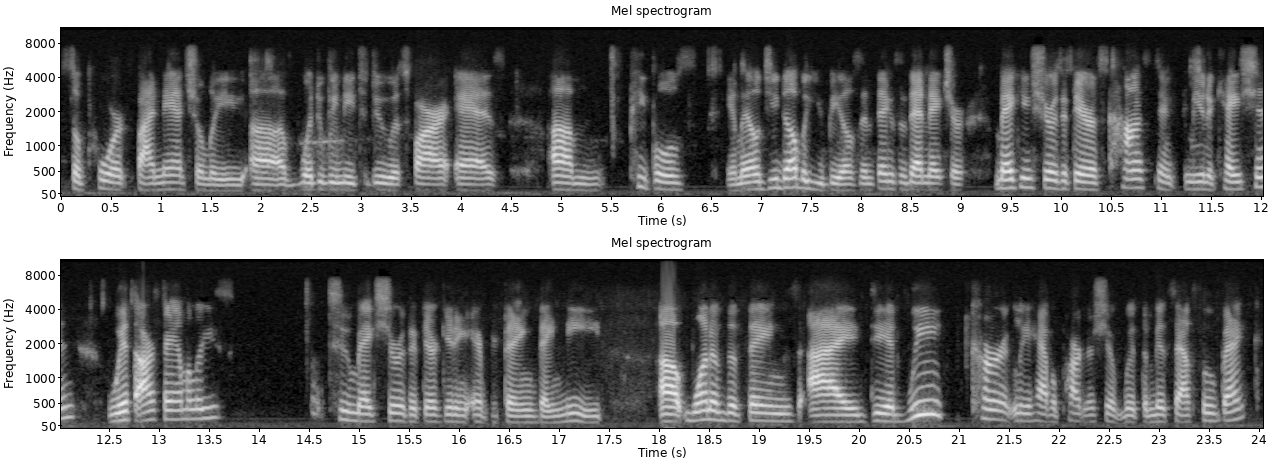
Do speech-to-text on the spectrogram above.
support financially? Uh, what do we need to do as far as um, people's MLGW bills and things of that nature? Making sure that there is constant communication with our families to make sure that they're getting everything they need. Uh, one of the things I did, we currently have a partnership with the Mid South Food Bank.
